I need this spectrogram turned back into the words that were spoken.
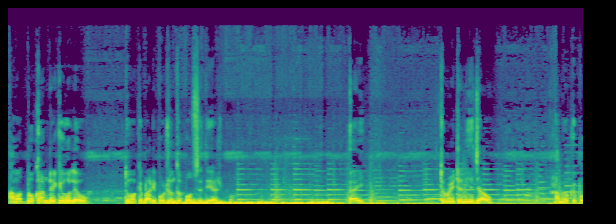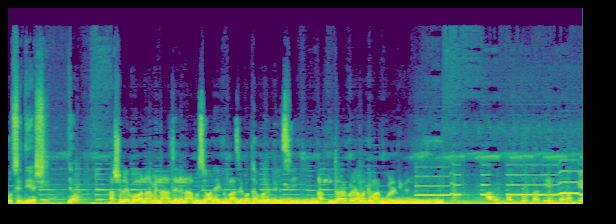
আমার দোকান রেখে হলেও তোমাকে বাড়ি পর্যন্ত পৌঁছে দিয়ে আসব। তাই তুমি এটা নিয়ে যাও আমি ওকে পৌঁছে দিয়ে আসি। যাও। আসলে বোন আমি না জেনে না বুঝে অনেক বাজে কথা বলে ফেলেছি। আপনি দয়া করে আমাকে মাফ করে দিবেন। আমি প্রত্যেকটা দিন তোমাকে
